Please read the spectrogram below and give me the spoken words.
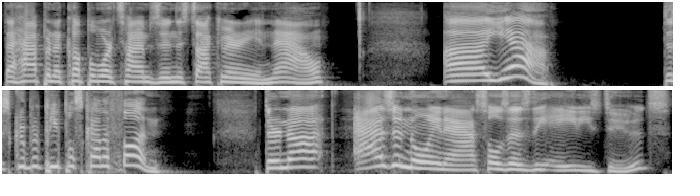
that happened a couple more times in this documentary and now, uh, yeah, this group of people's kind of fun. They're not as annoying assholes as the 80s dudes,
